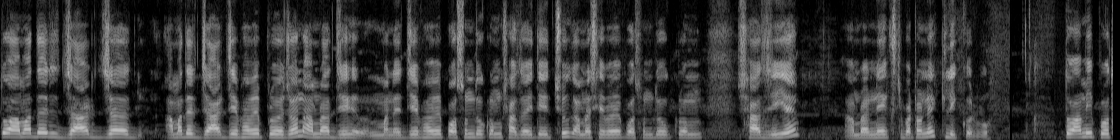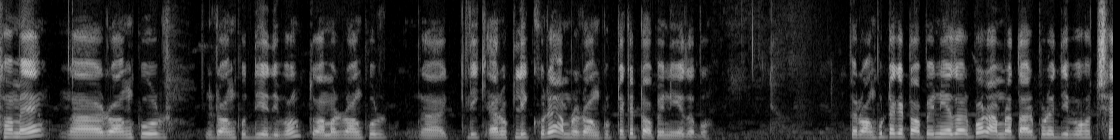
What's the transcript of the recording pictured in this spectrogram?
তো আমাদের যার যা, আমাদের যার যেভাবে প্রয়োজন, আমরা যে মানে যেভাবে পছন্দক্রম সাজাইতে ইচ্ছুক, আমরা সেভাবে পছন্দক্রম সাজিয়ে আমরা নেক্সট বাটনে ক্লিক করব। তো আমি প্রথমে রংপুর রংপুর দিয়ে দিব। তো আমার রংপুর ক্লিক অ্যারো ক্লিক করে আমরা রংপুরটাকে টপে নিয়ে যাব। তো রংপুরটাকে টপে নিয়ে যাওয়ার পর আমরা তারপরে দিব হচ্ছে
